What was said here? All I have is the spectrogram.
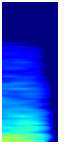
っ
